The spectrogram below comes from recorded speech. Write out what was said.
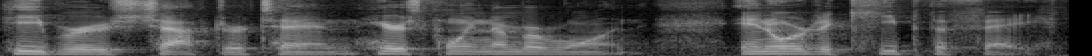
Hebrews chapter 10. Here's point number one in order to keep the faith.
